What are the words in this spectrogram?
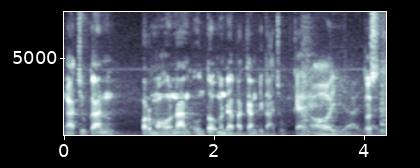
ngajukan permohonan untuk mendapatkan pita cukai. Oh iya, iya. Terus iya.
